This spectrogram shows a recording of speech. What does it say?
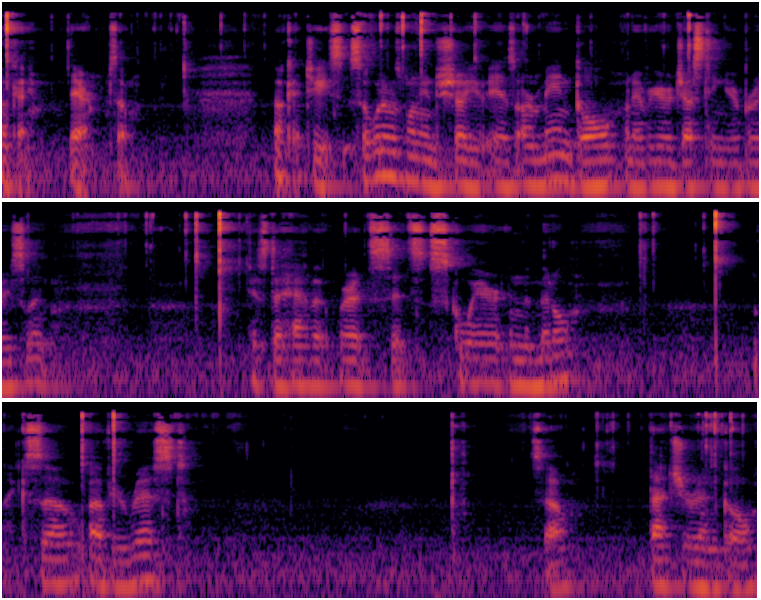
Okay, there, so. Okay, geez, so what I was wanting to show you is our main goal whenever you're adjusting your bracelet is to have it where it sits square in the middle, like so, of your wrist. So that's your end goal,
